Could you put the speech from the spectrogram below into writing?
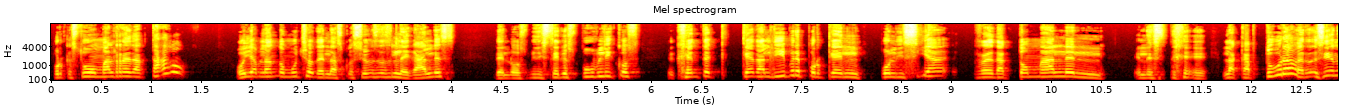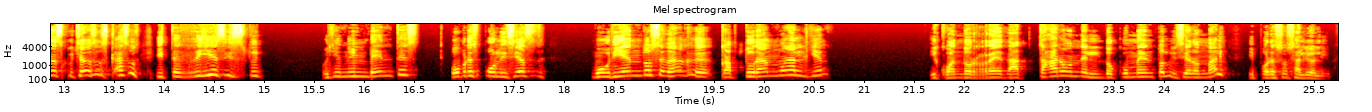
porque estuvo mal redactado. Hoy hablando mucho de las cuestiones legales de los ministerios públicos, gente queda libre porque el policía redactó mal el, este, la captura, ¿verdad? Si han escuchado esos casos y te ríes y estoy, oye, no inventes, pobres policías muriéndose, ¿verdad? capturando a alguien. Y cuando redactaron el documento lo hicieron mal y por eso salió libre.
